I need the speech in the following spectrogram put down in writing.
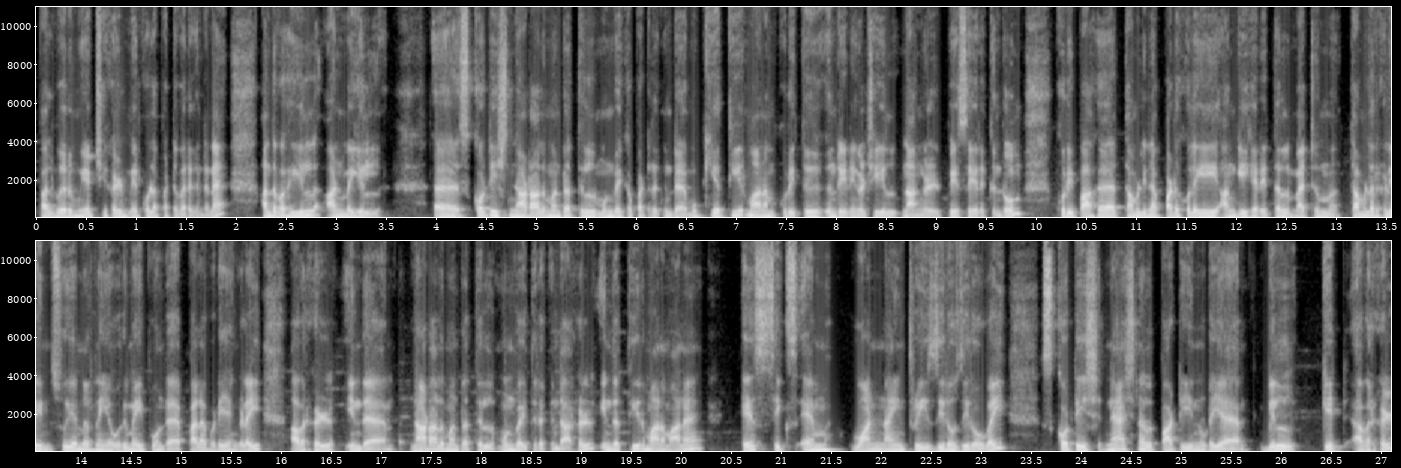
பல்வேறு முயற்சிகள் மேற்கொள்ளப்பட்டு வருகின்றன. அந்த வகையில் அண்மையில் அஹ், ஸ்காட்டிஷ் நாடாளுமன்றத்தில் முன்வைக்கப்பட்டிருக்கின்ற முக்கிய தீர்மானம் குறித்து இன்றைய நிகழ்ச்சியில் நாங்கள் பேச இருக்கின்றோம். குறிப்பாக தமிழின படுகொலையை அங்கீகரித்தல் மற்றும் தமிழர்களின் சுயநிர்ணய உரிமை போன்ற பல விடயங்களை அவர்கள் இந்த நாடாளுமன்றத்தில் முன்வைத்திருக்கின்றார்கள். இந்த தீர்மானமான S six M one nine three zero ஜீரோவை ஸ்காட்டிஷ் நேஷனல் பார்ட்டியினுடைய பில் கிட் அவர்கள்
